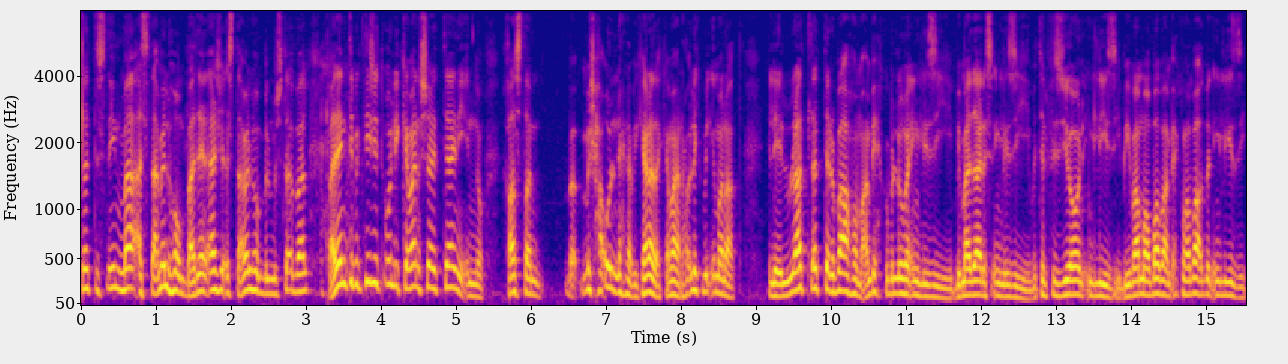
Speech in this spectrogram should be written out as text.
ثلاث سنين ما أستعملهم. بعدين أجي أستعملهم بالمستقبل. بعدين أنت بدك تيجي تقولي كمان الشيء الثاني إنه خاصة مش حقول نحن بكندا كمان رح أقول لك بالإمارات. اللي الأولاد ثلاث أرباعهم عم بيحكوا باللغة الانجليزيه بمدارس إنجليزية بتلفزيون إنجليزي بماما وبابا عم بيحكوا مع بعض بالإنجليزي.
